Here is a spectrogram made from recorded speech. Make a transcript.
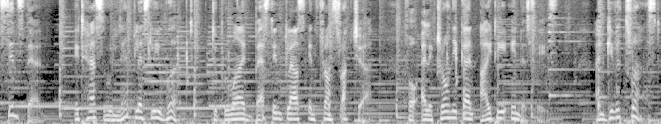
Since then, it has relentlessly worked to provide best-in-class infrastructure for electronic and IT industries and give a thrust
